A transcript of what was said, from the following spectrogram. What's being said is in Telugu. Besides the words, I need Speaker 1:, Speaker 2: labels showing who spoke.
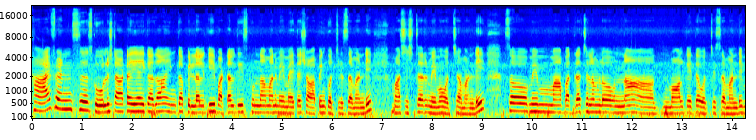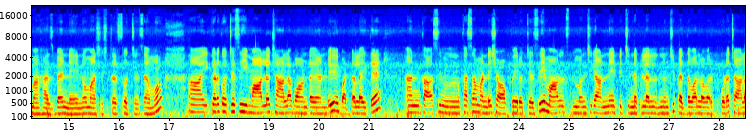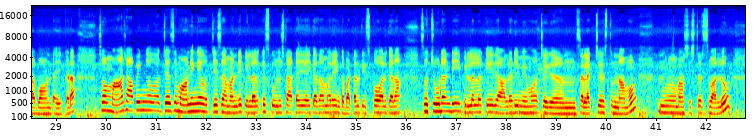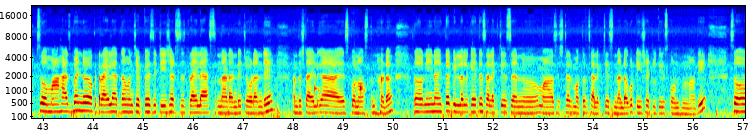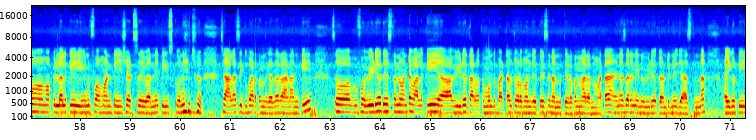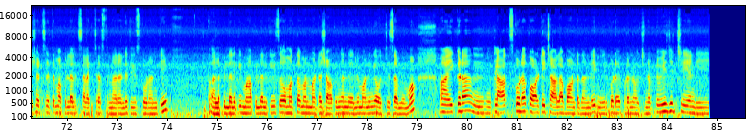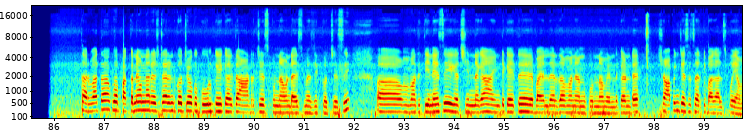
Speaker 1: హాయ్ ఫ్రెండ్స్ స్కూల్ స్టార్ట్ అయ్యాయి కదా. ఇంకా పిల్లలకి బట్టలు తీసుకుందామని మేమైతే షాపింగ్కి వచ్చేసామండి. మా సిస్టర్ మేము వచ్చామండి. సో మేము మా భద్రాచలంలో ఉన్న మాల్కి అయితే వచ్చేసామండి. మా హస్బెండ్ నేను మా సిస్టర్స్ వచ్చేసాము. ఇక్కడికి వచ్చేసి ఈ మాల్లో చాలా బాగుంటాయండి బట్టలు అయితే అండ్ కాసిం కసాం అండి షాప్ పేరు వచ్చేసి. మాల్ మంచిగా అన్ని చిన్నపిల్లల నుంచి పెద్దవాళ్ళ వరకు కూడా చాలా బాగుంటాయి ఇక్కడ. సో మా షాపింగ్ వచ్చేసి మార్నింగే వచ్చేసామండి. పిల్లలకి స్కూల్ స్టార్ట్ అయ్యాయి కదా మరి ఇంకా బట్టలు తీసుకోవాలి కదా. సో చూడండి పిల్లలకి ఆల్రెడీ మేము సెలెక్ట్ చేస్తున్నాము మా సిస్టర్స్ వాళ్ళు. సో మా హస్బెండ్ ఒక ట్రైల్ వేద్దామని చెప్పేసి టీషర్ట్స్ ట్రైల్ వేస్తున్నాడండి చూడండి. అంత స్టైల్గా వేసుకొని వస్తున్నాడు. సో నేనైతే పిల్లలకైతే సెలెక్ట్ చేశాను. మా సిస్టర్ మొత్తం సెలెక్ట్ చేసిందండి. ఒక టీ షర్ట్లు తీసుకుంటున్నది. సో మా పిల్లలకి యూనిఫామ్ అండ్ టీ షర్ట్స్ ఇవన్నీ తీసుకొని చూ- చాలా సిగ్గుపడుతుంది కదా రావడానికి. సో వీడియో తీస్తున్నాం అంటే వాళ్ళకి ఆ వీడియో తర్వాత ముందు బట్టలు చూడమని చెప్పేసి నన్ను తిడుతున్నారనమాట అయినా సరే నేను వీడియో కంటిన్యూ చేస్తున్నా. అయిగో టీ షర్ట్స్ అయితే మా పిల్లలకి సెలెక్ట్ చేస్తున్నారండి తీసుకోవడానికి. వాళ్ళ పిల్లలకి మా పిల్లలకి. సో మొత్తం అనమాట షాపింగ్ అని ఎర్లీ మార్నింగే వచ్చేసాం మేము. ఇక్కడ క్లాత్స్ కూడా క్వాలిటీ చాలా బాగుంటుందండి. మీరు కూడా ఎప్పుడైనా వచ్చినప్పుడు విజిట్ చేయండి. తర్వాత ఒక పక్కనే ఉన్న రెస్టారెంట్కి వచ్చి ఒక కూల్ కేక్ అయితే ఆర్డర్ చేసుకున్నామండి ఐస్ మ్యాజిక్ వచ్చేసి. అది తినేసి ఇక చిన్నగా ఇంటికైతే బయలుదేరదామని అనుకున్నాం. ఎందుకంటే షాపింగ్ చేసేసరికి బాగా అలసిపోయాం.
